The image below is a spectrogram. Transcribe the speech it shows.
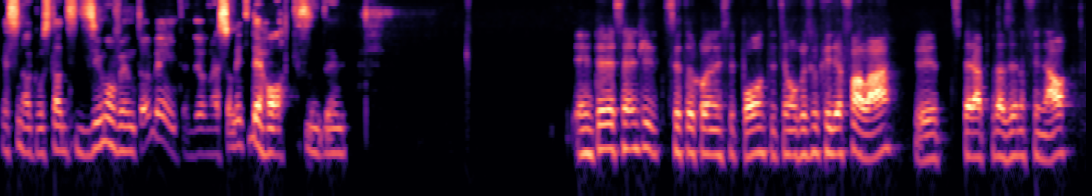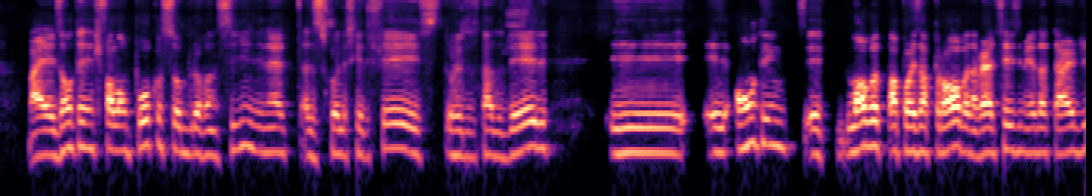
é sinal que você está se desenvolvendo também, entendeu? Não é somente derrotas, entende? É interessante que você tocou nesse ponto, tem uma coisa que eu queria falar, eu ia esperar para trazer no final, mas ontem a gente falou um pouco sobre o Avancini, né, as escolhas que ele fez, o resultado dele, e, e ontem, logo após a prova, na verdade, seis e meia da tarde,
